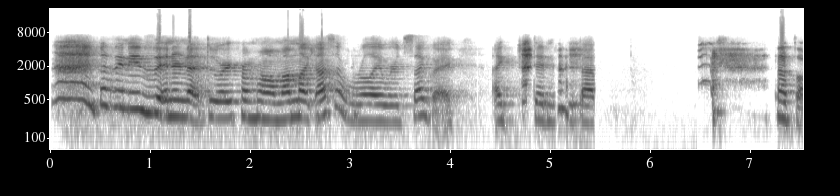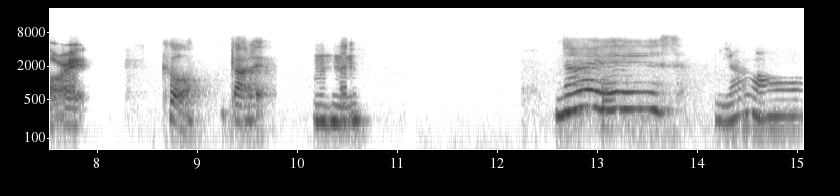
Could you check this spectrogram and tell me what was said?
Because he needs the internet to work from home. I'm like, that's a really weird segue. I didn't keep up. that's all right. Cool. Got it. Mm-hmm. Nice. Yeah.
